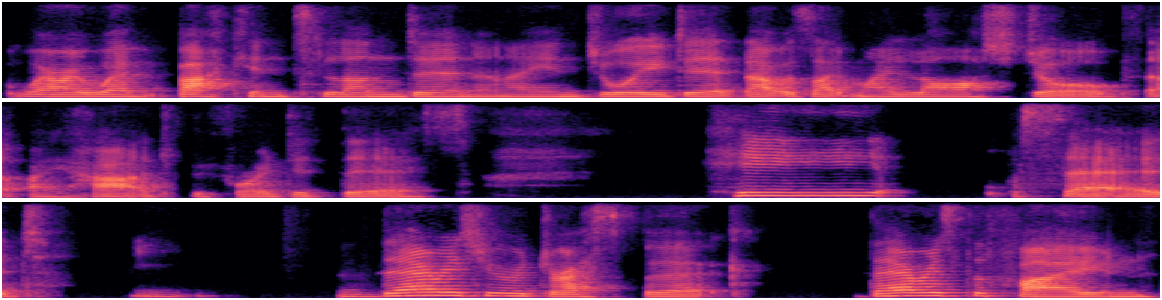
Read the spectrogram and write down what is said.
where I went back into London and I enjoyed it. That was like my last job that I had before I did this. He said, There is your address book, there is the phone,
